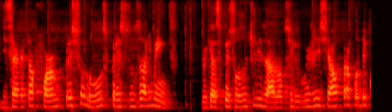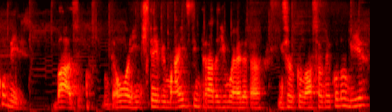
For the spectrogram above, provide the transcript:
de certa forma, pressionou os preços dos alimentos porque as pessoas utilizaram o auxílio emergencial para poder comer, básico. Então a gente teve mais entrada de moeda na, em circulação na economia,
